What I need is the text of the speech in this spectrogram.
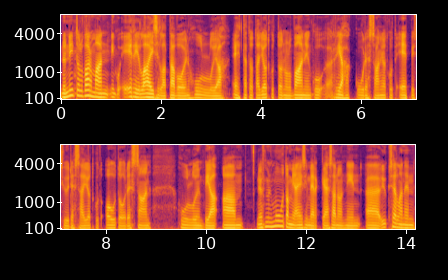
No niitä on varmaan niin kuin erilaisilla tavoin hulluja, että tota, jotkut on ollut vaan niin kuin riahakkuudessaan, jotkut eeppisyydessään, jotkut outoudessaan hulluimpia. Um, no jos mä nyt muutamia esimerkkejä sanon, niin uh, yksi sellainen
